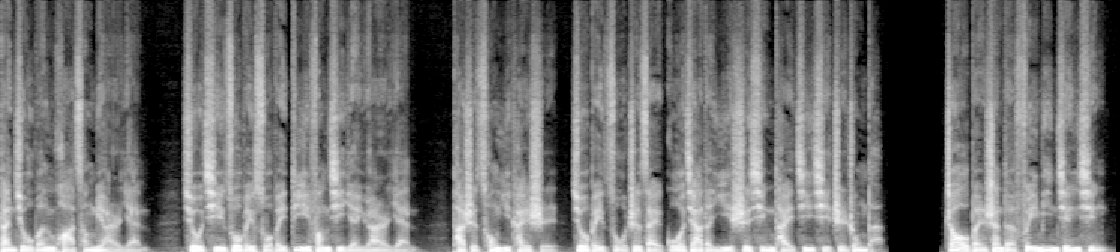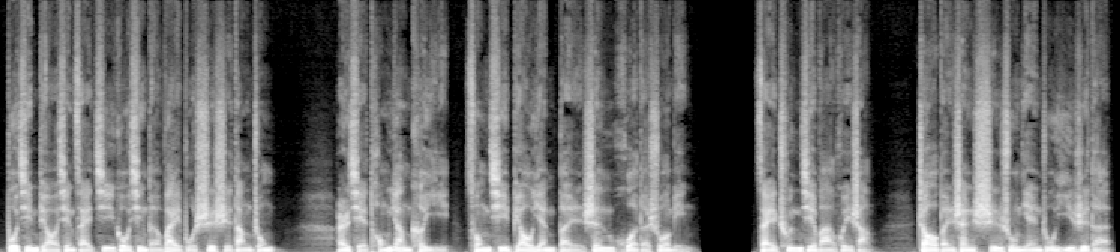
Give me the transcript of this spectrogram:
但就文化层面而言，就其作为所谓地方戏演员而言，他是从一开始就被组织在国家的意识形态机器之中的。赵本山的非民间性不仅表现在机构性的外部事实当中，而且同样可以从其表演本身获得说明。在春节晚会上，赵本山十数年如一日地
